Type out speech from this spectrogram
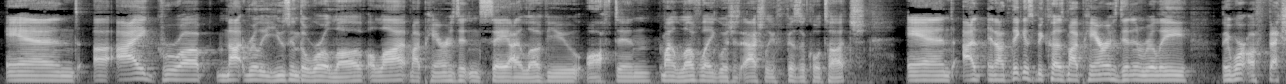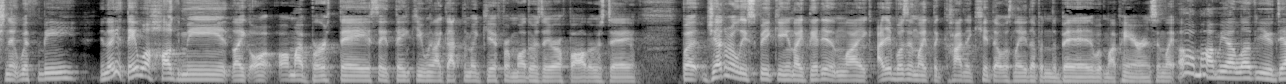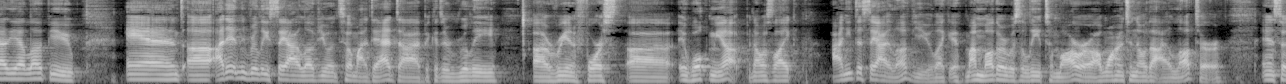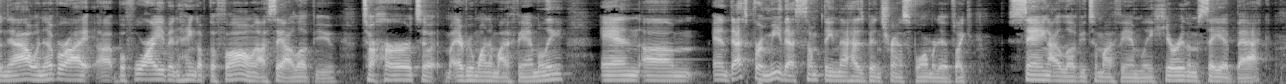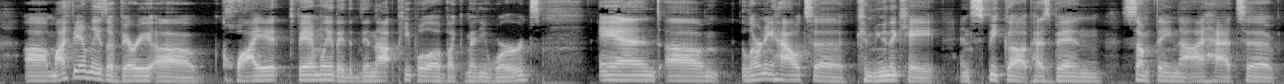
And uh, I grew up not really using the word love a lot. My parents didn't say "I love you" often. My love language is actually physical touch, and I and I think it's because my parents didn't really they weren't affectionate with me. You know, they, they would hug me like on, on, my birthday, say thank you when I got them a gift for Mother's Day or Father's Day. But generally speaking, like they didn't like, I wasn't like the kind of kid that was laid up in the bed with my parents and like, oh, mommy, I love you. Daddy, I love you. And uh, I didn't really say I love you until my dad died because it really uh, reinforced, uh, it woke me up. And I was like, I need to say I love you. Like if my mother was to leave tomorrow, I want her to know that I loved her. And so now whenever I, uh, before I even hang up the phone, I say I love you to her, to everyone in my family. And, um, and that's for me, that's something that has been transformative. Like saying I love you to my family, hearing them say it back. Uh, my family is a very, uh, quiet family. They, they're not people of like many words and um, learning how to communicate and speak up has been something that I had to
